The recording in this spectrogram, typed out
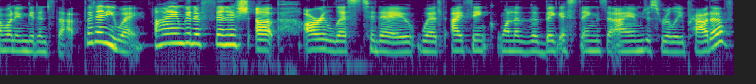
won't even get into that. But anyway, I'm to finish up our list today with, I think, one of the biggest things that I am just really proud of.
